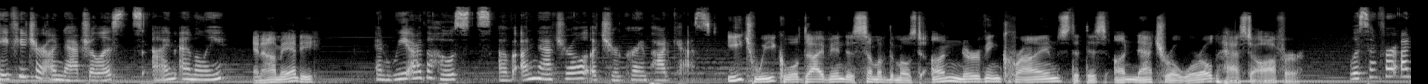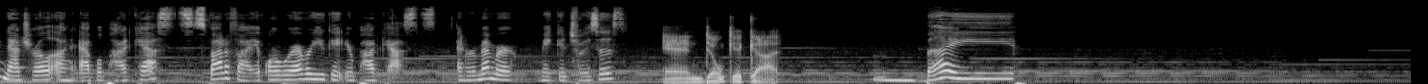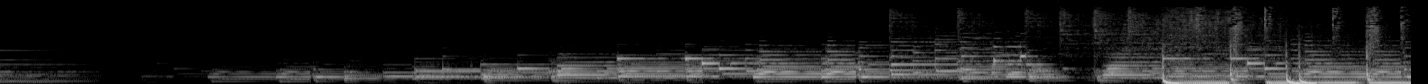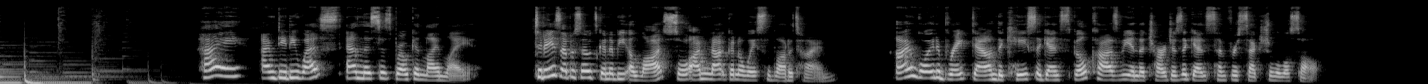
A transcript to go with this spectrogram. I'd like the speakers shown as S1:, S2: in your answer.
S1: Hey, future unnaturalists, I'm Emily.
S2: And I'm Andy.
S1: And we are the hosts of Unnatural, a true crime podcast.
S2: Each week, we'll dive into some of the most unnerving crimes that this unnatural world has to offer.
S1: Listen for Unnatural on Apple Podcasts, Spotify, or wherever you get your podcasts. And remember, make good choices.
S2: And don't get got.
S3: Mm, bye. Dee West, and this is Broken Limelight. Today's episode's going to be a lot, so I'm not going to waste a lot of time. I'm going to break down the case against Bill Cosby and the charges against him for sexual assault.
